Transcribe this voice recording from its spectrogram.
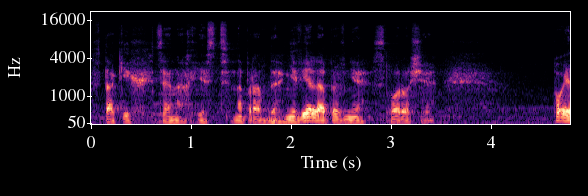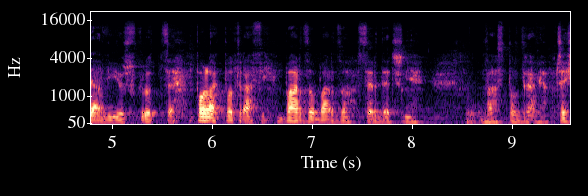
w takich cenach jest naprawdę niewiele, a pewnie sporo się pojawi już wkrótce. Polak potrafi. Bardzo, bardzo serdecznie Was pozdrawiam. Cześć.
